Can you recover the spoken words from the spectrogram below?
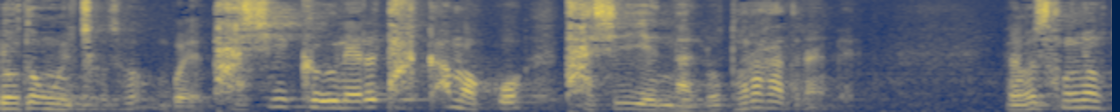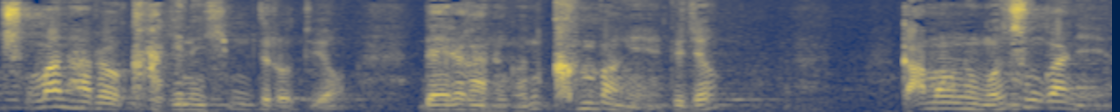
요동을 쳐서 뭐예요? 다시 그 은혜를 다 까먹고 다시 옛날로 돌아가더라는 거예요. 여러분 성령 충만하러 가기는 힘들어도요. 내려가는 건 금방이에요. 그죠? 까먹는 건 순간이에요.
